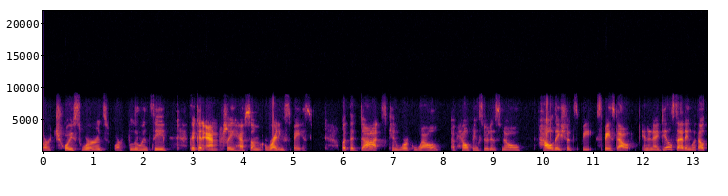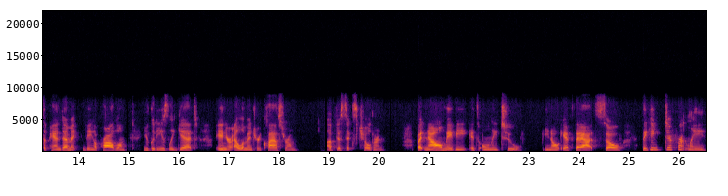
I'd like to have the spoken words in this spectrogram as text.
or choice words or fluency, they can actually have some writing space. But the dots can work well of helping students know how they should be spaced out. In an ideal setting, without the pandemic being a problem, you could easily get in your elementary classroom up to six children. But now maybe it's only two, you know, if that. So thinking differently,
